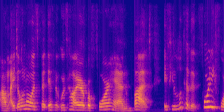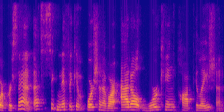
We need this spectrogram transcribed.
Um, I don't know if, if it was higher beforehand, but if you look at it, 44%, that's a significant portion of our adult working population.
